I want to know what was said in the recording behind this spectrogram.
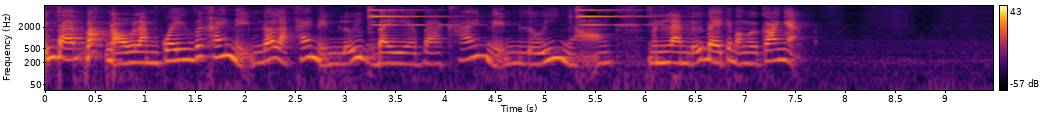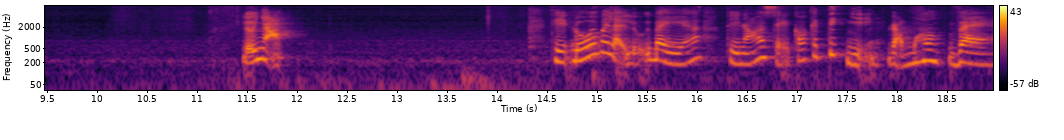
Chúng ta bắt đầu làm quen với khái niệm đó là khái niệm lưỡi bè và khái niệm lưỡi nhọn. Mình làm lưỡi bè cho mọi người coi nha. Lưỡi nhọn thì đối với lại lưỡi bè á, thì nó sẽ có cái tiết diện rộng hơn và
